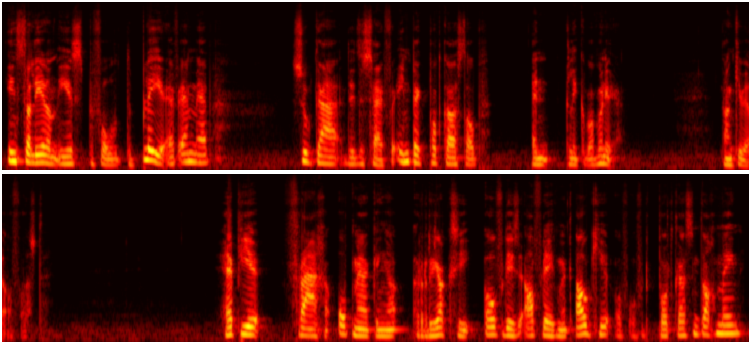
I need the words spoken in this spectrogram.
installeer dan eerst bijvoorbeeld de Player FM app, zoek daar de voor Impact Podcast op en klik op abonneer. Dankjewel alvast. Heb je vragen, opmerkingen, reactie over deze aflevering met Aukje of over de podcast in het algemeen?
